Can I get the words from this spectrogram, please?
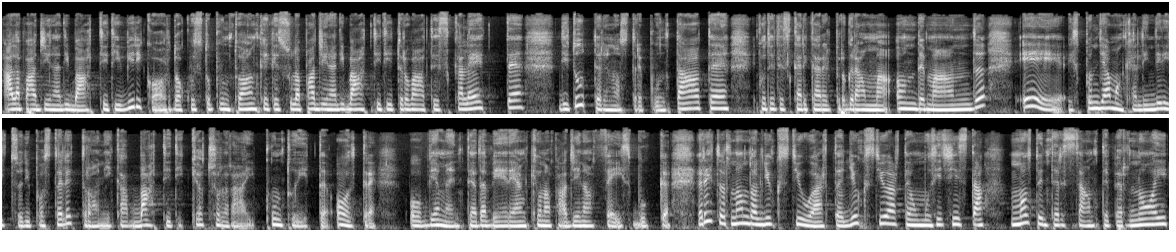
alla pagina Dibattiti. Vi ricordo a questo punto anche che sulla pagina Dibattiti trovate scalette di tutte le nostre puntate, potete scaricare il programma on demand e rispondiamo anche all'indirizzo di posta elettronica battiti-rai.it oltre ovviamente ad avere anche una pagina Facebook. Ritornando a Luke Stewart, Luke Stewart è un musicista molto interessante per noi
